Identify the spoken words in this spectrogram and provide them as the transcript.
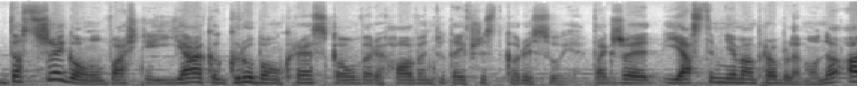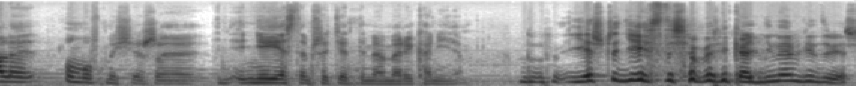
dostrzegą właśnie, jak grubą kreską Verhoeven tutaj wszystko rysuje. Także ja z tym nie mam problemu. No ale umówmy się, że nie jestem przeciętnym Amerykaninem. Jeszcze nie jesteś Amerykaninem, więc wiesz.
